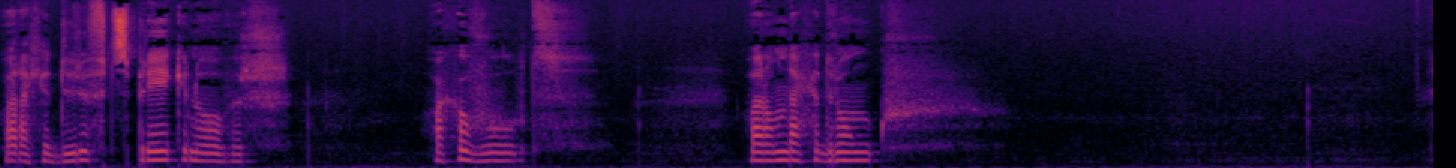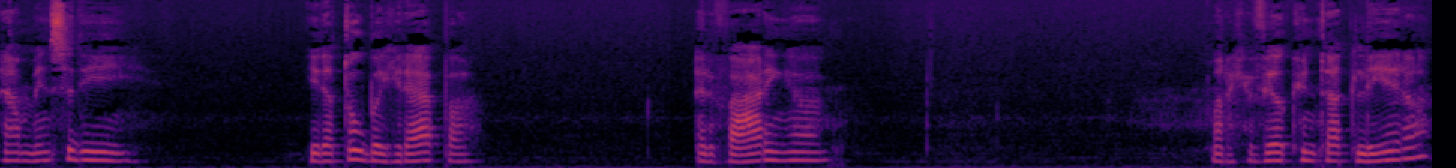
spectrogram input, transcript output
waar dat je durft spreken over wat je voelt, waarom dat je dronk. Ja, mensen die, die dat toch begrijpen. Ervaringen, waar je veel kunt uit leren.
